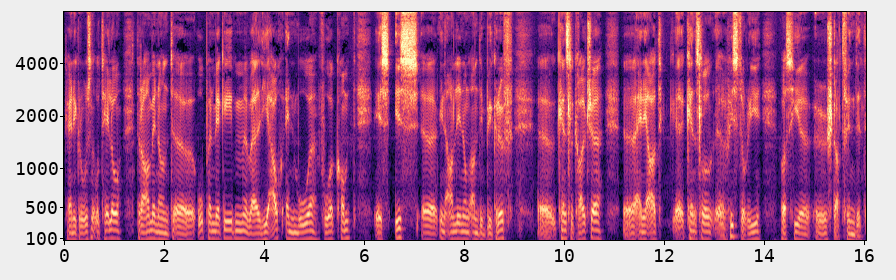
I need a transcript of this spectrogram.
keine großen Othello-Dramen und äh, Opern mehr geben, weil hier auch ein Moor vorkommt. Es ist äh, in Anlehnung an den Begriff äh, Cancel Culture, äh, eine Art äh, Cancel History, was hier stattfindet.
